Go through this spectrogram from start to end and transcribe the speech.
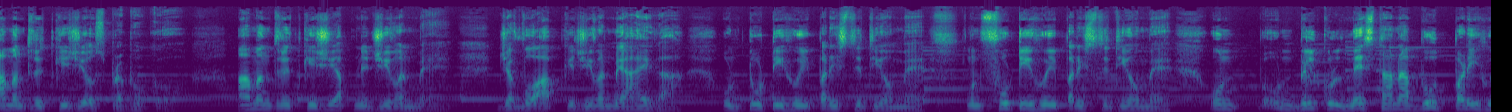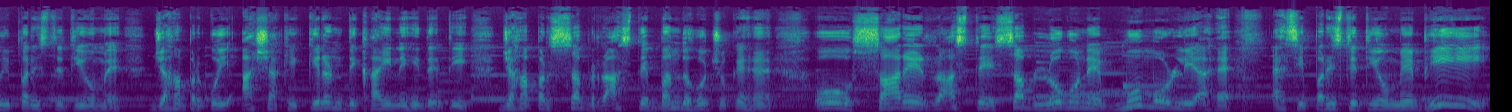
आमंत्रित कीजिए उस प्रभु को। आमंत्रित कीजिए अपने जीवन में। जब वो आपके जीवन में आएगा, उन टूटी हुई परिस्थितियों में, उन फूटी हुई परिस्थितियों में, उन उन बिल्कुल नेस्ताना बूत पड़ी हुई परिस्थितियों में, जहाँ पर कोई आशा की किरण दिखाई नहीं देती, जहाँ पर सब रास्ते बंद हो चुके हैं, ओ सारे रास्ते, सब लोगों ने मुँह मोड़ लिया है, ऐसी परिस्थितियों में भी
